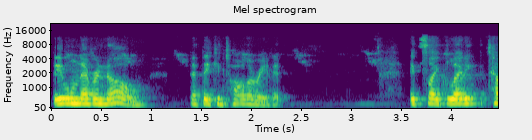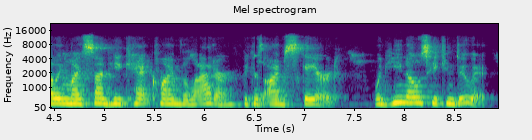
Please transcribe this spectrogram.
they will never know that they can tolerate it. It's like letting telling my son he can't climb the ladder because I'm scared when he knows he can do it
